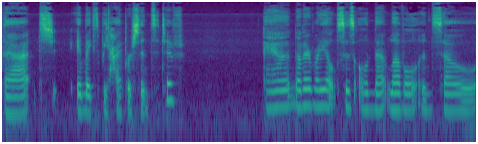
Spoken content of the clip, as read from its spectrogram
that it makes me hypersensitive. And not everybody else is on that level. And so,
